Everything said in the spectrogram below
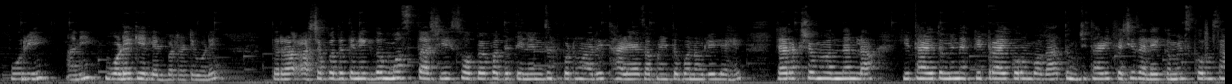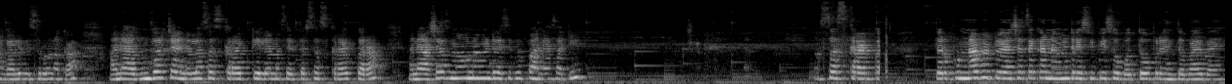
पुरी आणि वडे केलेत बटाटे वडे तर अशा पद्धतीने एकदम मस्त अशी सोप्या पद्धतीने झटपट होणारी थाळी आज आपण इथं बनवलेली आहे. ह्या रक्षाबंधनला ही थाळी तुम्ही नक्की ट्राय करून बघा. तुमची थाळी कशी झाली कमेंट्स करून सांगायला विसरू नका. आणि अजून जर चॅनलला सबस्क्राईब केलं नसेल तर सबस्क्राईब करा. आणि अशाच नवनवीन रेसिपी पाहण्यासाठी सबस्क्राईब करा. तर पुन्हा भेटूया अशाच एका नवीन रेसिपीसोबत तोपर्यंत बाय बाय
